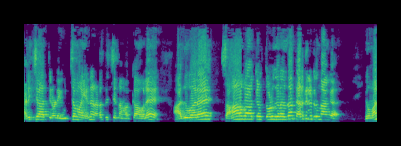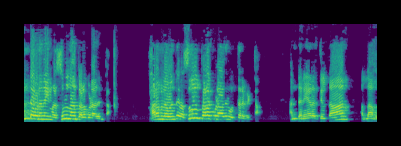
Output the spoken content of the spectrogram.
அழிச்சாத்தினுடைய உச்சமா என்ன நடந்துச்சுன்னா மக்காவுல அதுவரை சஹாபாக்கள் தொழுகிறது தான் தடுத்துக்கிட்டு இருந்தாங்க. இவன் வந்த உடனே இவன் ரசூல் தான் தொழக்கூடாதுன்ட்டான். ஹரம்ல வந்து ரசூலும் தொழக்கூடாதுன்னு உத்தரவிட்டான். அந்த நேரத்தில் தான் அல்லாஹு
